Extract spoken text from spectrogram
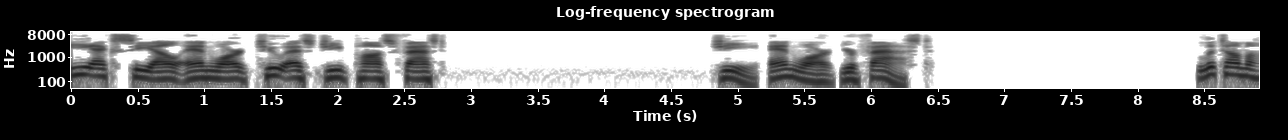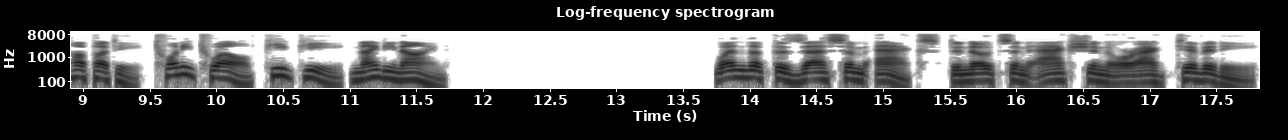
EXCL Anwar 2 SG PAS Fast G. Anwar, You're Fast Litamahaputty, 2012, pp. 99 when the possessum x denotes an action or activity,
